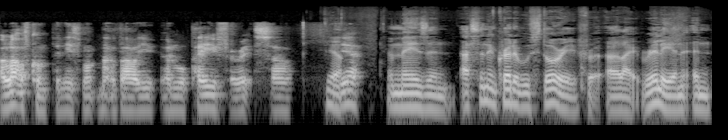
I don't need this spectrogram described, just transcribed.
a lot of companies want that value and will pay you for it. So yeah. yeah, Amazing. That's an incredible story for uh, like really, and and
